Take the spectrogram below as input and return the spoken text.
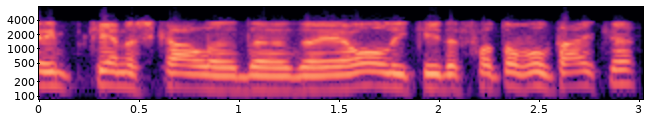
em pequena escala da, da eólica e da fotovoltaica,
